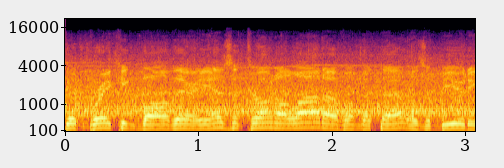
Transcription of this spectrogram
Good breaking ball there. He hasn't thrown a lot of them, but that was a beauty.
